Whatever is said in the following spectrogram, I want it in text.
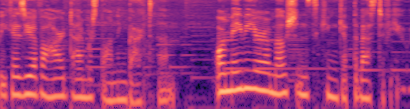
because you have a hard time responding back to them. Or maybe your emotions can get the best of you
